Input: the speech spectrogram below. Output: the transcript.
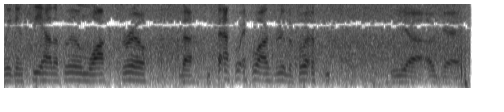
we can see how the flume walks through the pathway walks through the flume. yeah, okay.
